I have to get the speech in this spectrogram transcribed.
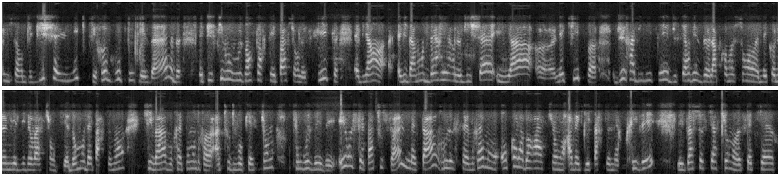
une sorte de guichet unique qui regroupe toutes les aides. Et puis si vous vous en sortez pas sur le site, eh bien évidemment derrière le guichet il y a euh, l'équipe durabilité du service de la promotion de l'économie et de l'innovation qui est dans mon département qui va vous répondre à toutes vos questions pour vous aider. Et on le fait pas tout seul, l'État, on le fait vraiment en collaboration avec des partenaires privés, les associations euh, fêtières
